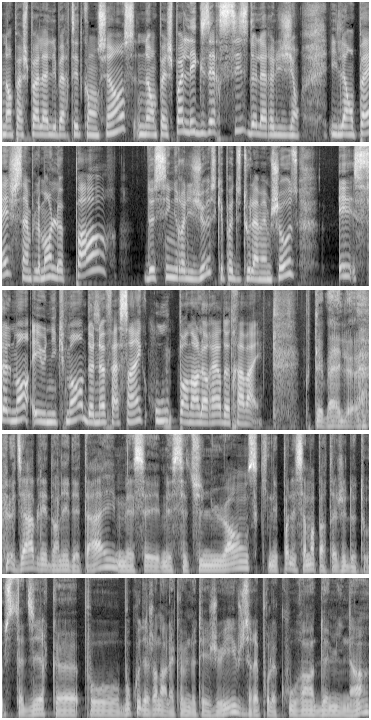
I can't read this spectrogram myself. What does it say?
n'empêche pas la liberté de conscience, n'empêche pas l'exercice de la religion. Il empêche simplement le port de signes religieux, ce qui n'est pas du tout la même chose, et seulement et uniquement de 9 à 5 ou pendant l'horaire de travail. Écoutez, ben, le, le diable est dans les détails, mais c'est, mais c'est une nuance qui n'est pas nécessairement partagée de tous. C'est-à-dire que pour beaucoup de gens dans la communauté juive, je dirais pour le courant dominant,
